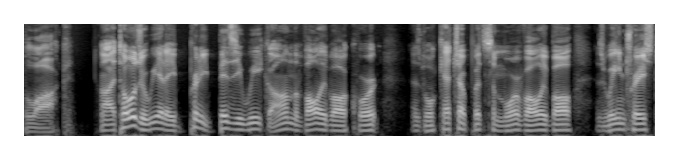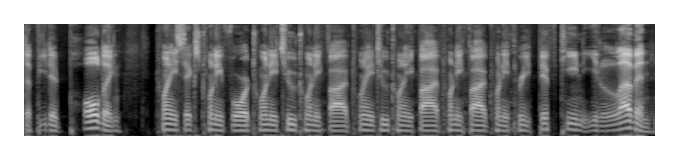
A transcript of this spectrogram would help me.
block. Well, I told you we had a pretty busy week on the volleyball court as we'll catch up with some more volleyball as Wayne Trace defeated Paulding 26 24, 22 25, 22 25, 25 23, 15 11.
